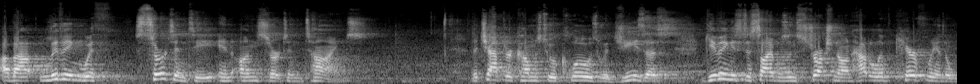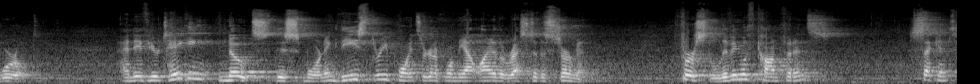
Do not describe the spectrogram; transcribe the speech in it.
about living with certainty in uncertain times. The chapter comes to a close with Jesus giving his disciples instruction on how to live carefully in the world. And if you're taking notes this morning, these three points are going to form the outline of the rest of the sermon. First, living with confidence. Second,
